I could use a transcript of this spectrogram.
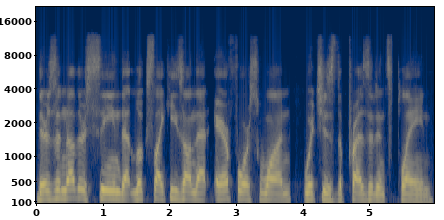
There's another scene that looks like he's on that Air Force One, which is the president's plane.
